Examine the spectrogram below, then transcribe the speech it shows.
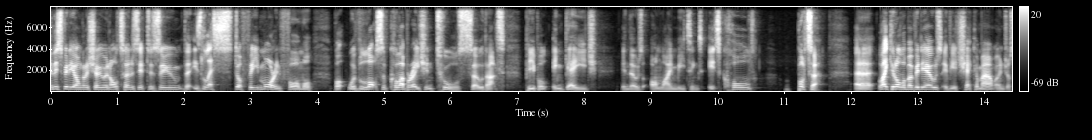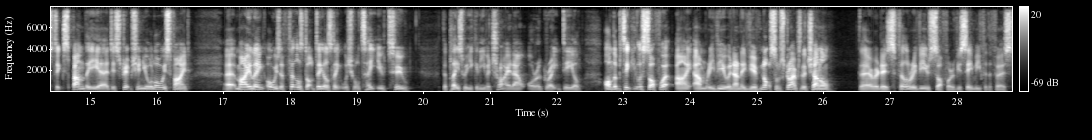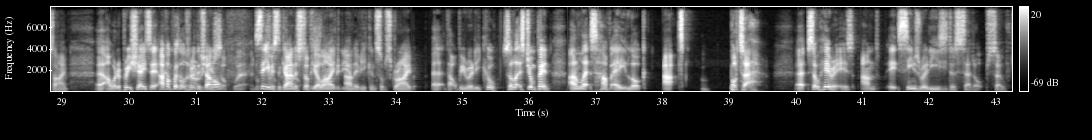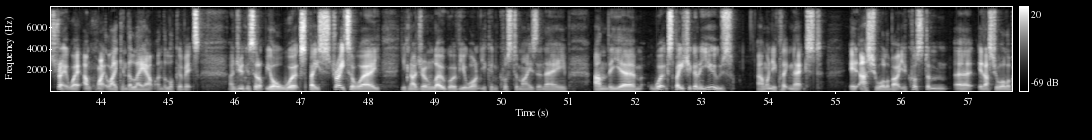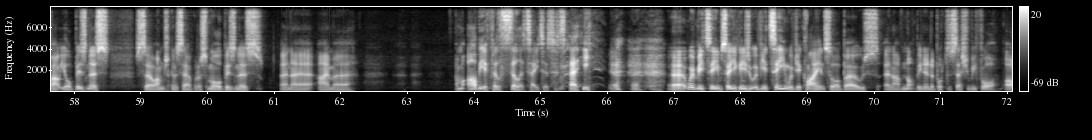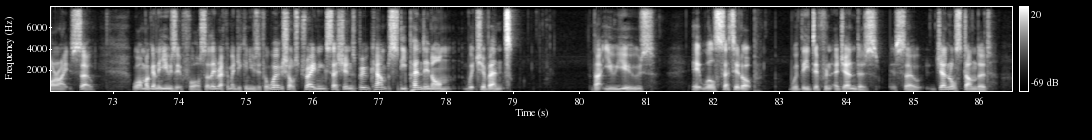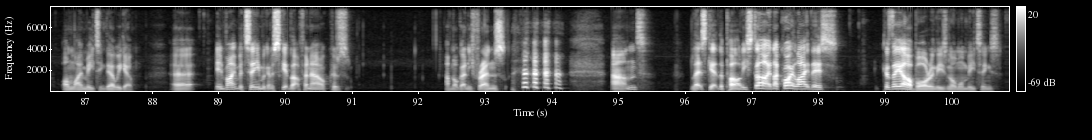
In this video, I'm going to show you an alternative to Zoom that is less stuffy, more informal, but with lots of collaboration tools so that people engage in those online meetings. It's called Butter. Uh, like in all of my videos, if you check them out and just expand the uh, description, you will always find uh, my link, always a phils.deals link, which will take you to the place where you can either try it out or a great deal on the particular software I am reviewing. And if you've not subscribed to the channel, there it is. Phil Reviews Software, if you see me for the first time. Uh, I would appreciate it. Have a quick look through the channel, see if it's the kind of stuff you like, and if you can subscribe, uh, that would be really cool. So let's jump in and let's have a look at Butter. Uh, so here it is, and it seems really easy to set up. So straight away, I'm quite liking the layout and the look of it. And you can set up your workspace straight away. You can add your own logo if you want. You can customize the name and the um, workspace you're going to use. And when you click next, it asks you all about your custom. Uh, it asks you all about your business. So I'm just going to say I've got a small business, and uh, I'm a. I'm, I'll be a facilitator today uh, with my team. So you can use it with your team, with your clients or bows. And I've not been in a butter session before. All right, so what am I going to use it for? So they recommend you can use it for workshops, training sessions, boot camps. Depending on which event that you use, it will set it up with the different agendas. So, general standard online meeting. There we go. Uh, invite my team. We're going to skip that for now because I've not got any friends. and let's get the party started. I quite like this because they are boring, these normal meetings.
